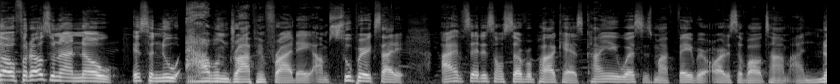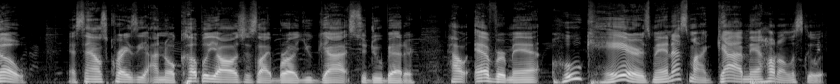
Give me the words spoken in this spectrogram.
So for those who not know, it's a new album dropping Friday. I'm super excited. I have said this on several podcasts. Kanye West is my favorite artist of all time. I know that sounds crazy. I know a couple of y'all is just like, bro, you got to do better. However, man, who cares, man? That's my guy, man. Hold on, let's do it.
